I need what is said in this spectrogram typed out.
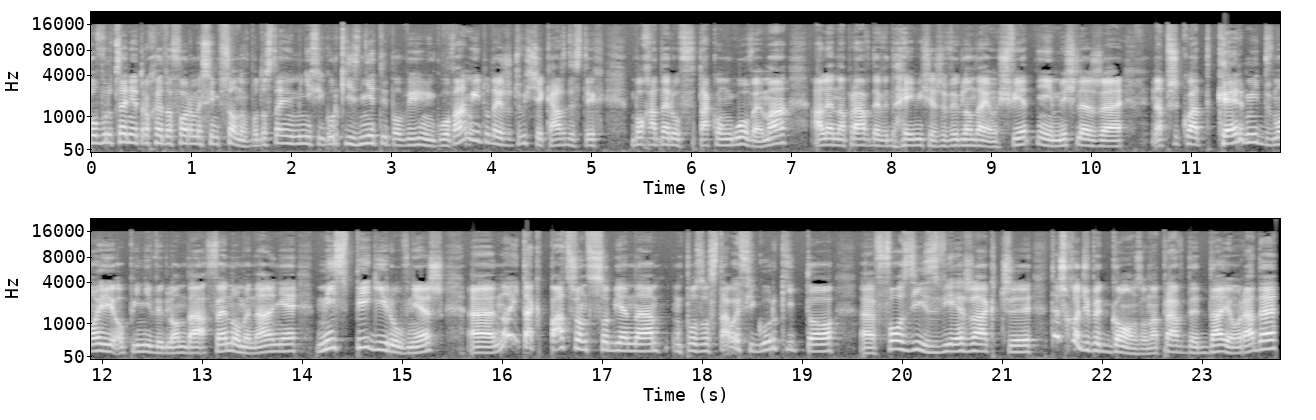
powrócenie trochę do formy Simpsonów, bo dostajemy minifigurki z nietypowymi głowami i tutaj rzeczywiście każdy z tych bohaterów taką głowę ma, ale naprawdę wydaje mi się, że wyglądają świetnie i myślę, że na przykład Kermit w mojej opinii wygląda fenomenalnie, Miss Piggy również, e, no i tak patrząc sobie na pozostałe figurki, to e, Fozzie, Zwierzak, czy też choćby Gonzo naprawdę dają radę.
